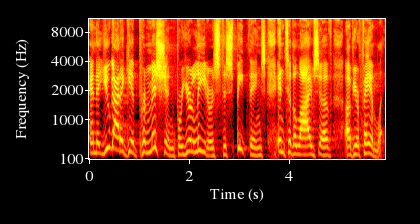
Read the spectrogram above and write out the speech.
and that you got to give permission for your leaders to speak things into the lives of, of your family.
